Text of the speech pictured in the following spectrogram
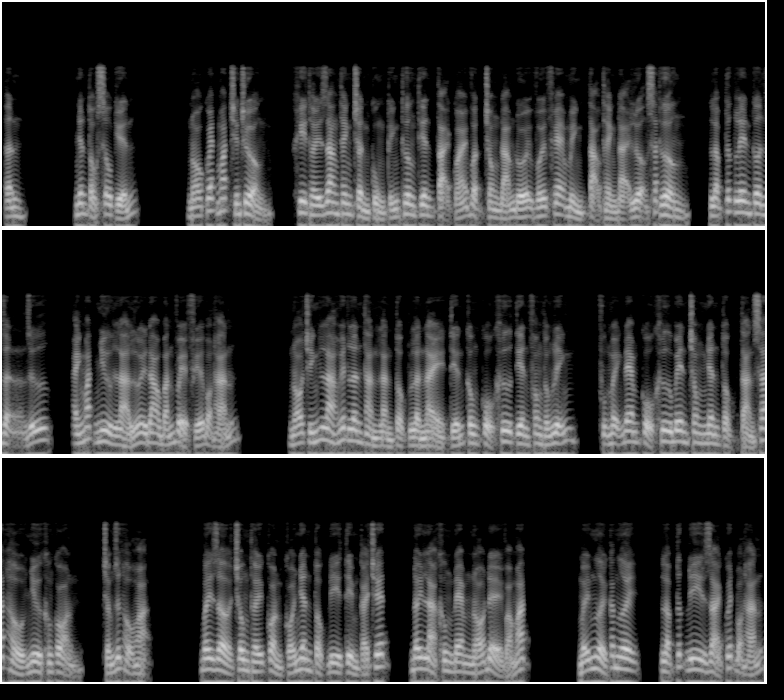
Ân, nhân tộc sâu kiến. Nó quét mắt chiến trường, khi thấy giang thanh trần cùng kính thương thiên tại quái vật trong đám đối với phe mình tạo thành đại lượng sát thương, lập tức lên cơn giận dữ, ánh mắt như là lưỡi đao bắn về phía bọn hắn nó chính là huyết lân thần làn tộc lần này tiến công cổ khư tiên phong thống lĩnh, phụ mệnh đem cổ khư bên trong nhân tộc tàn sát hầu như không còn, chấm dứt hậu hoạn. Bây giờ trông thấy còn có nhân tộc đi tìm cái chết, đây là không đem nó để vào mắt. Mấy người các ngươi, lập tức đi giải quyết bọn hắn.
